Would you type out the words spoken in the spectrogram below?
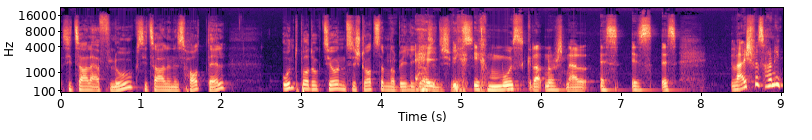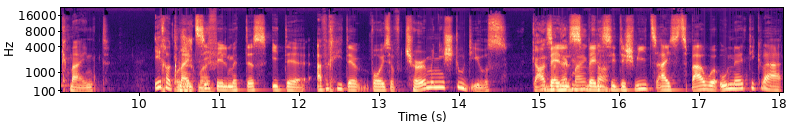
Sie zahlen einen Flug, sie zahlen ein Hotel und die Produktion und es ist trotzdem noch billiger als Hey, in der Schweiz. ich, ich muss gerade noch schnell. Es, es, es, weißt du, was habe ich gemeint? Ich habe gemeint, sie filmen das in der, einfach in den Voice of Germany Studios. Ich Weil gemeint, weil es in der Schweiz eins zu bauen unnötig wäre.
